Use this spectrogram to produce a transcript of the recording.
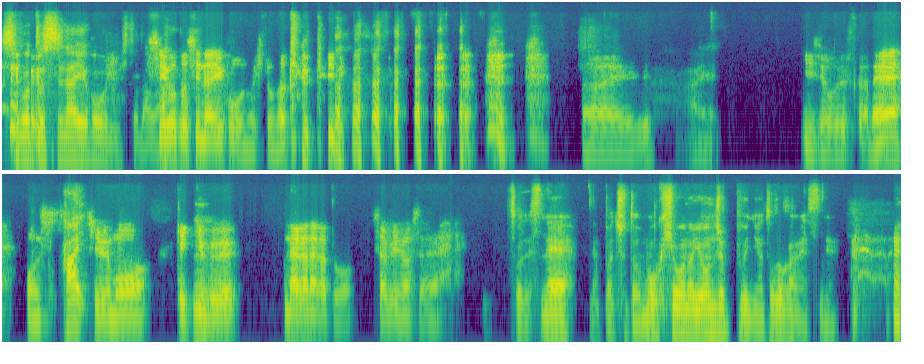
仕事しない方の人だわ。仕事しない方の人になってるっていう。はい。はい。以上ですかね。今はい週も結局、長々と喋りましたね。そうですね。やっぱちょっと目標の40分には届かないですね。や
